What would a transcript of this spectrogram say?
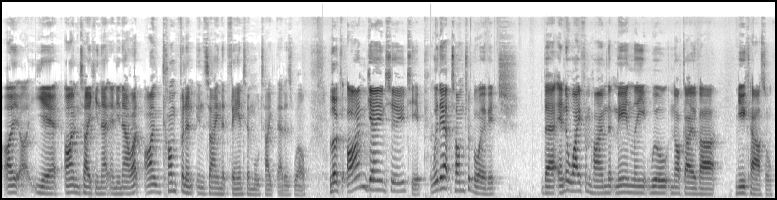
I uh, yeah, I'm taking that, and you know what? I'm confident in saying that Phantom will take that as well. Look, I'm going to tip without Tom Trbojevic that and away from home that Manly will knock over Newcastle.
